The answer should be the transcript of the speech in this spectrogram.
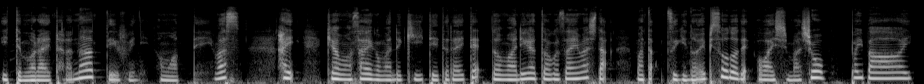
いってもらえたらなっていうふうに思っています。はい。今日も最後まで聞いていただいてどうもありがとうございました。また次のエピソードでお会いしましょう。バイバーイ。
